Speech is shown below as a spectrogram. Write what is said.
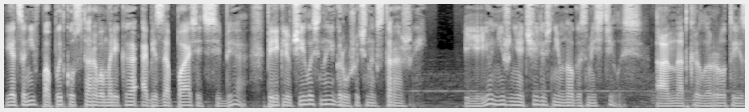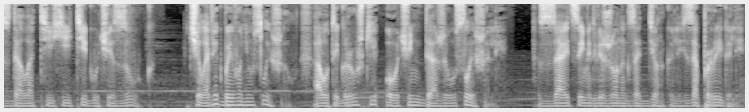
и, оценив попытку старого моряка обезопасить себя, переключилась на игрушечных сторожей. Ее нижняя челюсть немного сместилась. Анна открыла рот и издала тихий тягучий звук. Человек бы его не услышал, а вот игрушки очень даже услышали. Зайцы и медвежонок задергались, запрыгали,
